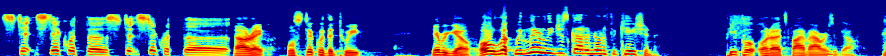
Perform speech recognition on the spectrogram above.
Stick stick with the st- stick with the. All right, we'll stick with the tweet. Here we go. Oh, look, we literally just got a notification. People, oh no, it's five hours ago.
